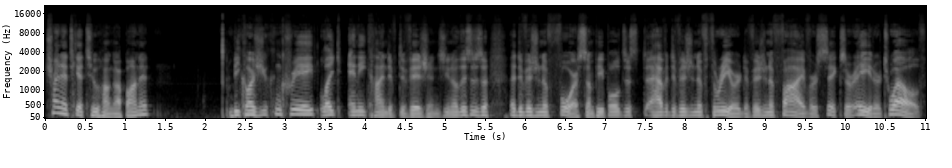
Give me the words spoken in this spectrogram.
Try not to get too hung up on it because you can create like any kind of divisions. You know, this is a, a division of four. Some people just have a division of three or a division of five or six or eight or 12.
